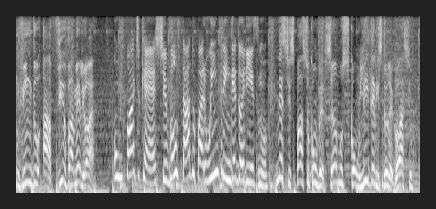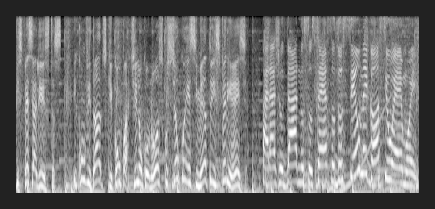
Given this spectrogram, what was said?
Bem-vindo a Viva Melhor! Um podcast voltado para o empreendedorismo. Neste espaço conversamos com líderes do negócio, especialistas e convidados que compartilham conosco seu conhecimento e experiência. Para ajudar no sucesso do seu negócio Emoi.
